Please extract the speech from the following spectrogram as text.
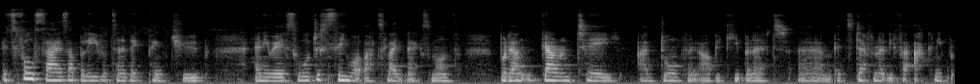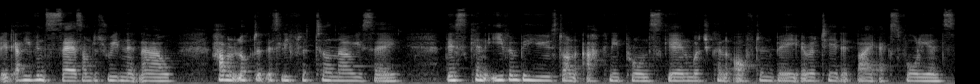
It's full size I believe. It's in a big pink tube anyway so we'll just see what that's like next month. But I guarantee I don't think I'll be keeping it. Um, it's definitely for acne. It even says I'm just reading it now haven't looked at this leaflet till now you see. This can even be used on acne prone skin which can often be irritated by exfoliants.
